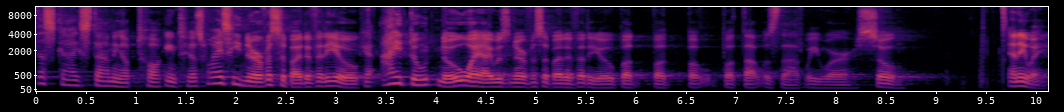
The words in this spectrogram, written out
this guy standing up talking to us, why is he nervous about a video? Okay, I don't know why I was nervous about a video, but, but, but, but that was that. We were. So, anyway,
